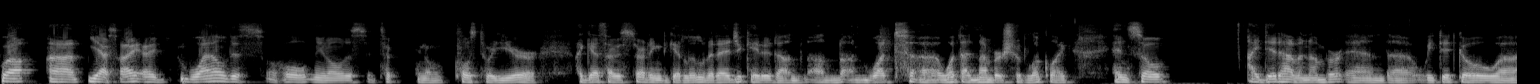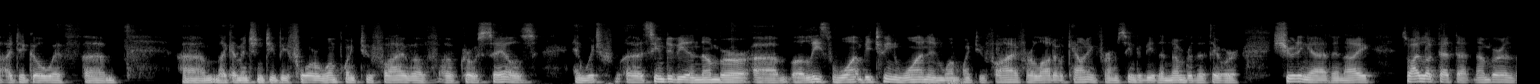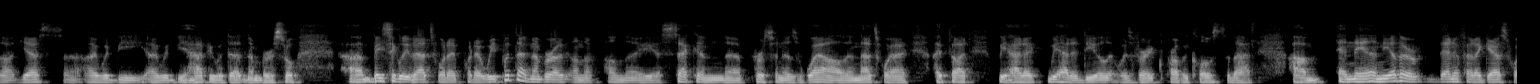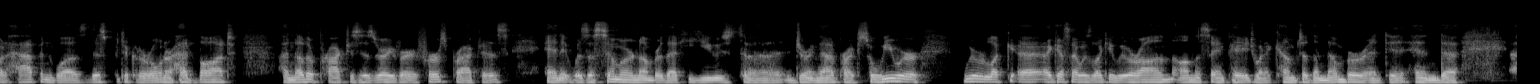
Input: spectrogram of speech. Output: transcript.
well, uh, yes, I, I, while this whole, you know, this took, you know, close to a year, I guess I was starting to get a little bit educated on on on what uh, what that number should look like, and so I did have a number, and uh, we did go. Uh, I did go with, um, um, like I mentioned to you before, 1.25 of of gross sales, and which uh, seemed to be a number, um, at least one between one and 1.25 for a lot of accounting firms, seemed to be the number that they were shooting at, and I so I looked at that number and thought, yes, uh, I would be I would be happy with that number. So uh, basically, that's what I put out. We put that number out on the on the second uh, person as well, and that's why I, I, thought we had a we had a deal that was very probably close to that. Um, and then the other benefit, I guess, what happened was this particular owner had bought another practice, his very very first practice, and it was a similar number that he used uh, during that practice. So we were we were lucky. Uh, I guess I was lucky. We were on on the same page when it comes to the number, and and uh,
